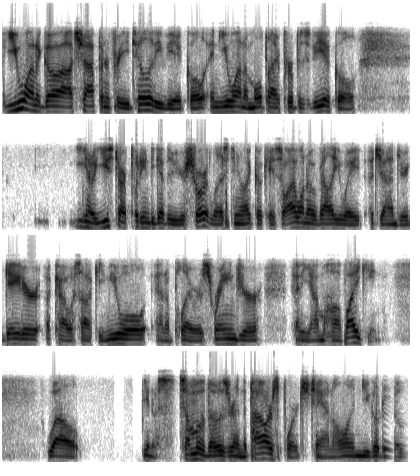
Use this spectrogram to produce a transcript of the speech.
you want to go out shopping for a utility vehicle and you want a multi-purpose vehicle, you know, you start putting together your short list and you're like, okay, so I want to evaluate a John Deere Gator, a Kawasaki Mule, and a Polaris Ranger, and a Yamaha Viking. Well, you know, some of those are in the Power Sports channel, and you go to the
